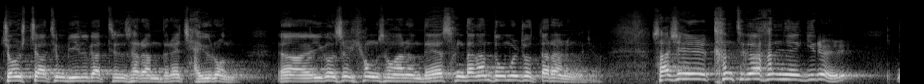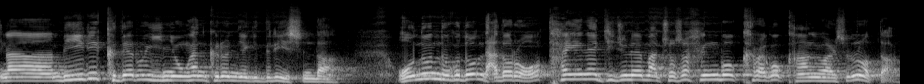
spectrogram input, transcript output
존 스튜어트 밀 같은 사람들의 자유론 어, 이것을 형성하는 데 상당한 도움을 줬다라는 거죠. 사실 칸트가 한 얘기를 아, 미리 그대로 인용한 그런 얘기들이 있습니다. 어느 누구도 나더러 타인의 기준에 맞춰서 행복하라고 강요할 수는 없다.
